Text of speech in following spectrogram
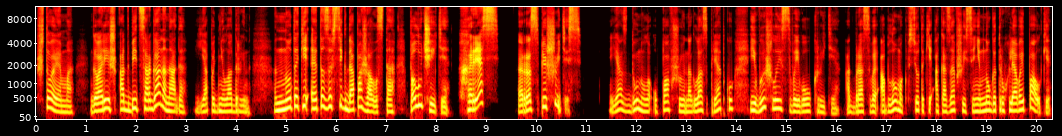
«Что, Эмма?» Говоришь, отбить саргана надо?» Я подняла дрын. «Ну таки это завсегда, пожалуйста. Получите. Хрясь! Распишитесь!» Я сдунула упавшую на глаз прядку и вышла из своего укрытия, отбрасывая обломок все таки оказавшейся немного трухлявой палки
